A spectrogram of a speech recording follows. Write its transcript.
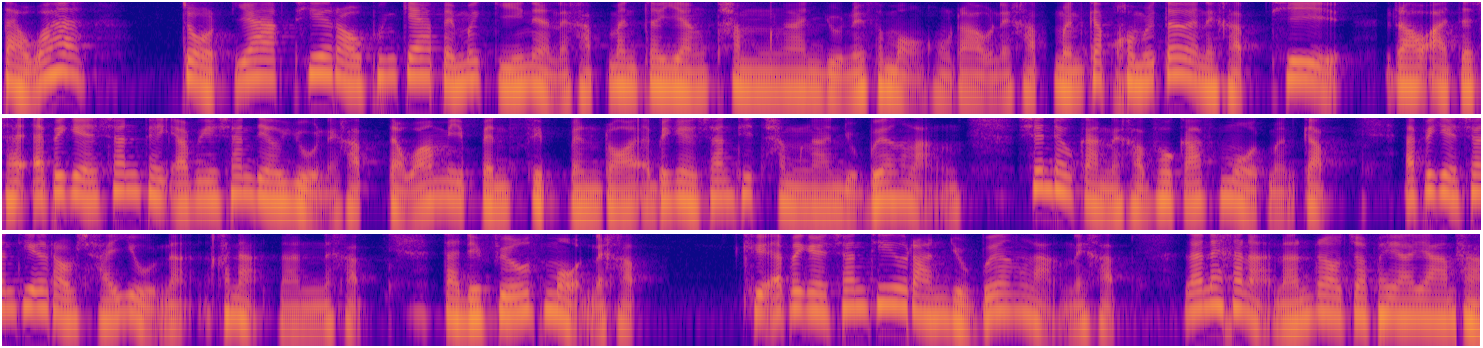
แต่ว่าโจทย์ยากที่เราเพิ่งแก้ไปเมื่อกี้เนี่ยนะครับมันจะยังทำงานอยู่ในสมองของเรานะครับเหมือนกับคอมพิวเตอร์นะครับที่เราอาจจะใช้แอปพลิเคชันเพียงแอปพลิเคชันเดียวอยู่นะครับ แต่ว่ามีเป็น 10 เป็นร้อยแอปพลิเคชันที่ทำงานอยู่เบื้องหลัง เช่นเดียวกันนะครับ Focus Mode เหมือนกับแอปพลิเคชันที่เราใช้อยู่ณขณะนั้นนะครับ แต่ Diffuse Mode นะครับคือแอปพลิเคชันที่รันอยู่เบื้องหลังนะครับ และในขณะนั้นเราจะพยายามหา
